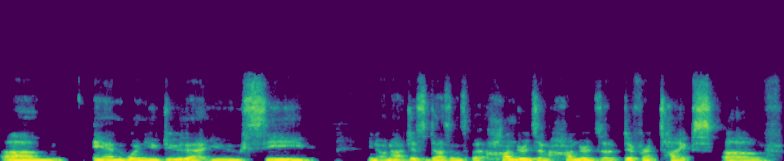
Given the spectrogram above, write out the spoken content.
Um, and when you do that, you see, you know, not just dozens, but hundreds and hundreds of different types of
